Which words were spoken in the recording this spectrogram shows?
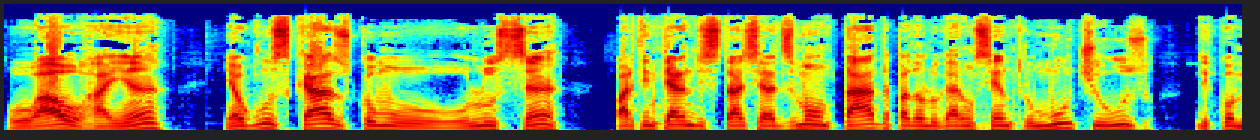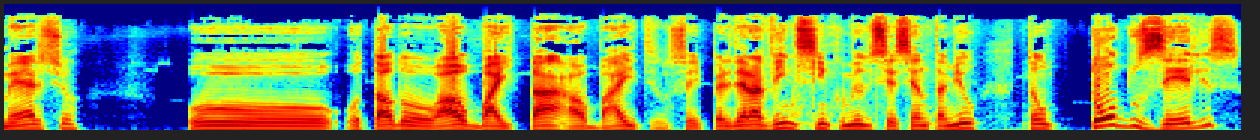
o Al Rayyan. Em alguns casos, como o Lusan, parte interna do estádio será desmontada para dar lugar a um centro multiuso de comércio. O, o tal do Al Baitá, Al Bait, não sei, perderá 25 mil de 60 mil. Então, todos eles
